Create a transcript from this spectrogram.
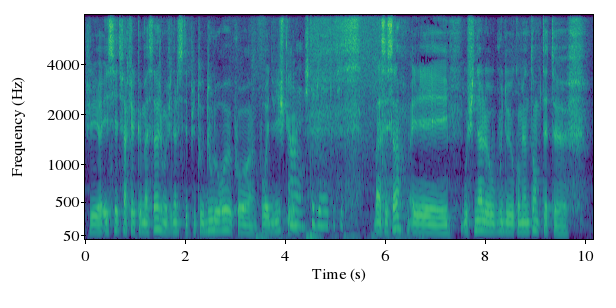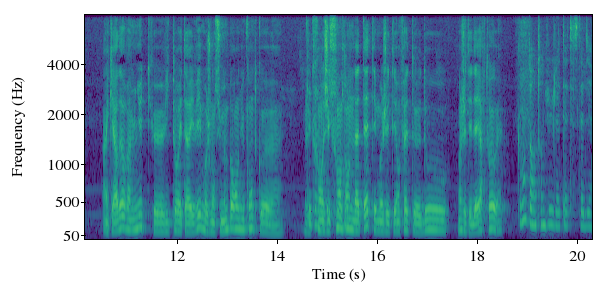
j'ai essayé de faire quelques massages, mais au final, c'était plutôt douloureux pour, pour Edwige que. Ah ouais, je t'ai viré tout de suite. Bah, c'est ça. Et au final, au bout de combien de temps? Peut-être euh, un quart d'heure, 20 minutes que Victoire est arrivée. Moi, je m'en suis même pas rendu compte, quoi. J'ai cru, cru entendre la tête et moi, j'étais en fait euh, dos. Moi, j'étais derrière toi, ouais. Comment t'as entendu la tête, c'est-à-dire?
